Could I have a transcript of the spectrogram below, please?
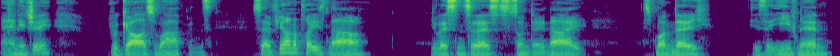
energy, regardless of what happens. So if you're on a place now, you listen to this, Sunday night, it's Monday, it's the evening,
